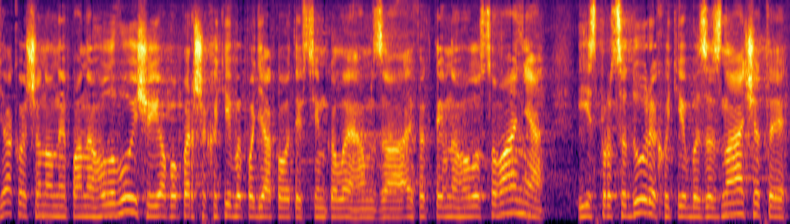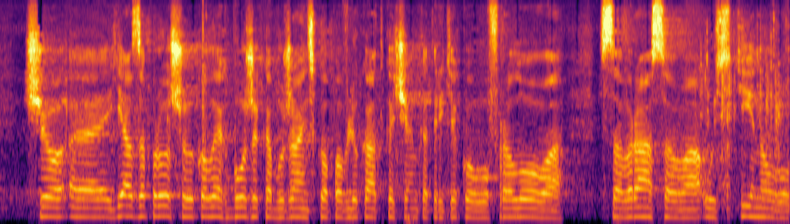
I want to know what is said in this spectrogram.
Дякую, шановний пане головуючий. Я, по-перше, хотів би подякувати всім колегам за ефективне голосування. І з процедури хотів би зазначити, що е, я запрошую колег Божика, Бужанського, Павлюка, Ткаченка, Третьякову, Фролова, Саврасова, Устінову,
